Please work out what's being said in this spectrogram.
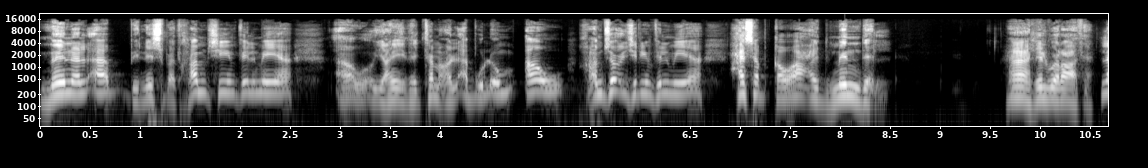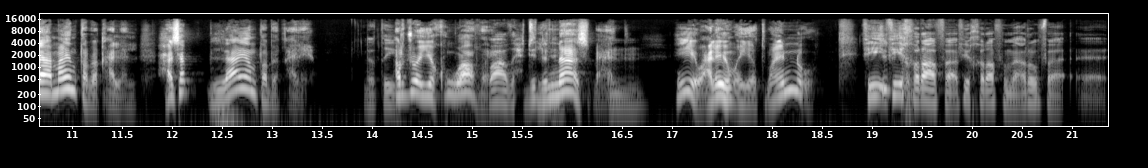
من الأب بنسبة 50% أو يعني إذا اجتمعوا الأب والأم أو 25% حسب قواعد مندل. ها للوراثة. لا ما ينطبق على حسب لا ينطبق عليه. لطيف. أرجو أن يكون واضح واضح جدا. للناس بعد. هي وعليهم أن يطمئنوا. في في خرافة في خرافة معروفة آه، إيه،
